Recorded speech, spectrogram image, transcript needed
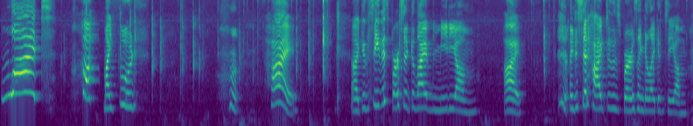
What? Ha! My food. Hi. I can see this person because I have the medium. Hi. I just said hi to this person because I can see him.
